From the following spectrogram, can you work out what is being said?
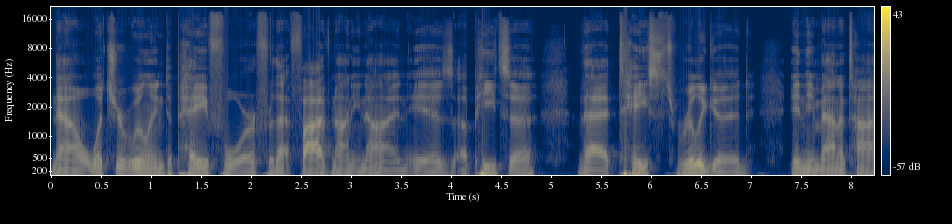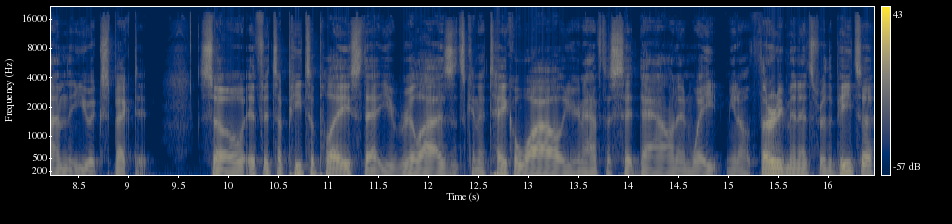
Now, what you're willing to pay for for that $5.99 is a pizza that tastes really good in the amount of time that you expect it. So if it's a pizza place that you realize it's going to take a while, you're going to have to sit down and wait, you know, 30 minutes for the pizza,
